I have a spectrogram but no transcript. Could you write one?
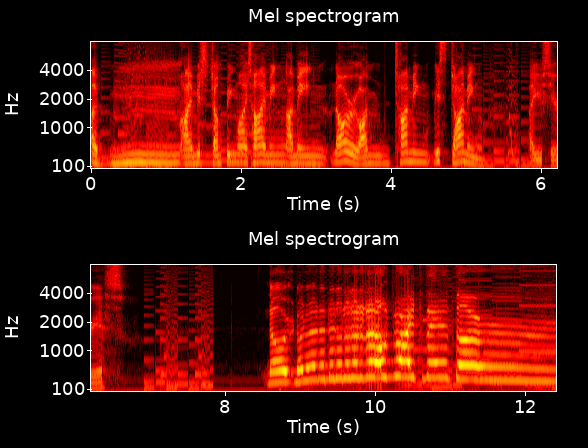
I, mm, I missed jumping my timing. I mean, no, I'm timing, missed timing. Are you serious? No, no, no, no, no, no, no, no, no, no, right there, though.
